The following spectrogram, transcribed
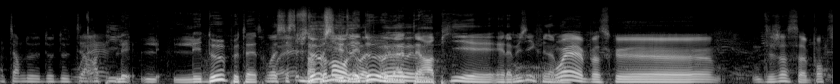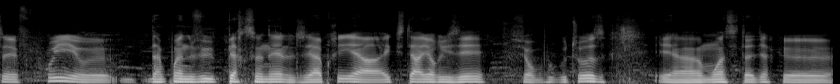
En termes de, de- de thérapie. Les, les- les deux peut-être. Ouais, c'est deux aussi, les les deux, deux, ouais. Ouais, la ouais, ouais. thérapie et, et la musique finalement. Ouais, parce que déjà ça porte ses fruits euh, d'un point de vue personnel. J'ai appris à extérioriser sur beaucoup de choses. Et euh, moi, c'est-à-dire que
